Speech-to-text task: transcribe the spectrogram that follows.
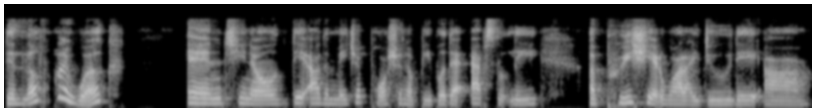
They love my work. And, you know, they are the major portion of people that absolutely appreciate what I do. They are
